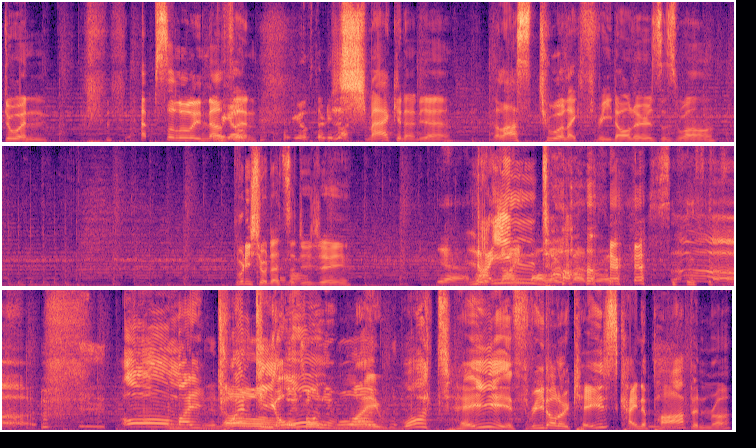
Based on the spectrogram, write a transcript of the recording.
doing absolutely There we go. nothing. We go, 30 Just bucks. smacking it, yeah. The last two are like three dollars as well. Pretty sure that's a on. DJ. Yeah. oh, Nine $9, by the way. dollars. oh my And- twenty! oh, Oh, my what? Hey, three dollar case, kind of popping, bro.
